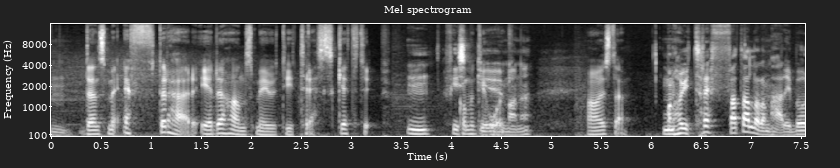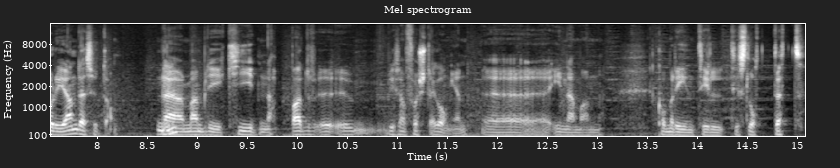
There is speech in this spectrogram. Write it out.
Mm. Den som är efter här, är det han som är ute i träsket typ? Mm. Fiskmannen. Ja, just det. Man har ju träffat alla de här i början dessutom. När Mm. man blir kidnappad eh, liksom första gången. eh, Innan man kommer in till, till slottet.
